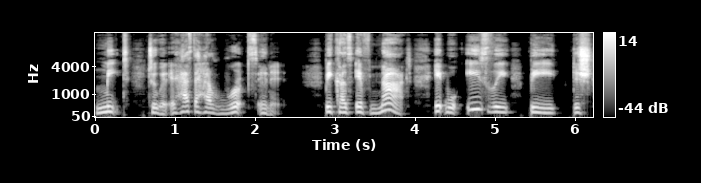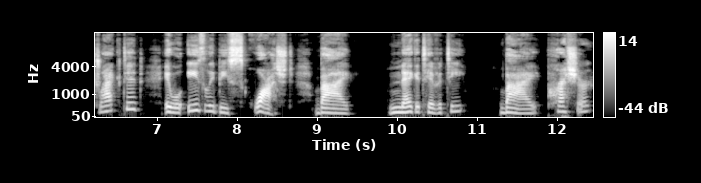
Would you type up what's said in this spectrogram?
meat to it. It has to have roots in it. Because if not, it will easily be distracted. It will easily be squashed by negativity, by pressure,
